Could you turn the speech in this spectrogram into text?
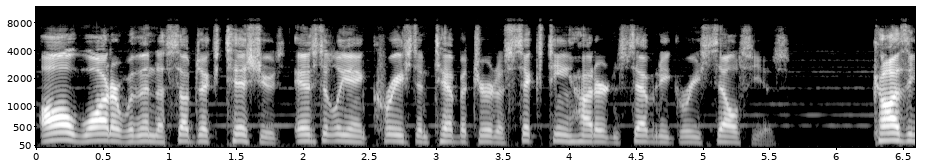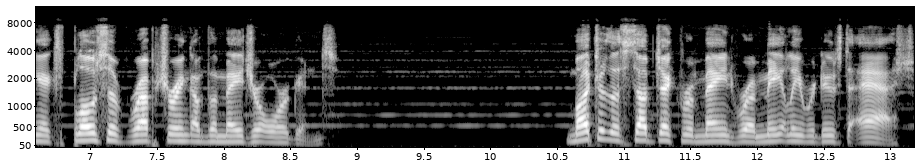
all water within the subject's tissues instantly increased in temperature to 1670 degrees Celsius. causing explosive rupturing of the major organs. Much of the subject's remains were immediately reduced to ash,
